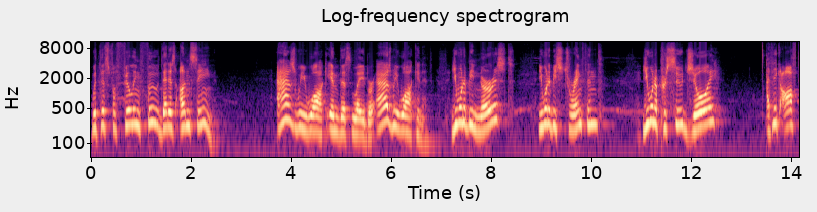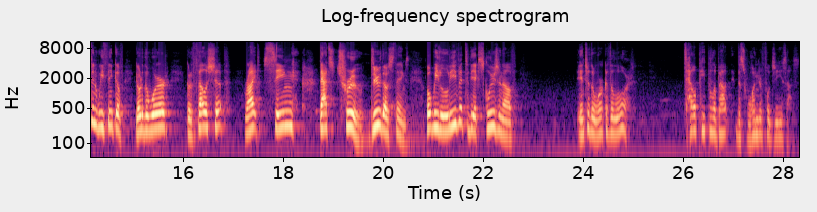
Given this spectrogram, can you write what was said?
with this fulfilling food that is unseen. As we walk in this labor, as we walk in it, you want to be nourished you want to be strengthened? You want to pursue joy? I think often we think of go to the Word, go to fellowship, right? Sing. That's true. Do those things. But we leave it to the exclusion of enter the work of the Lord. Tell people about this wonderful Jesus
